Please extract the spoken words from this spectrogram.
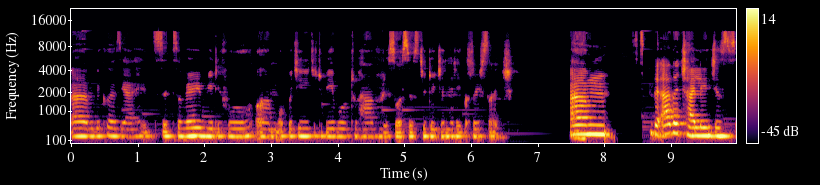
um, because yeah, it's it's a very beautiful um, opportunity to be able to have resources to do genetics research. Um, the other challenge is,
